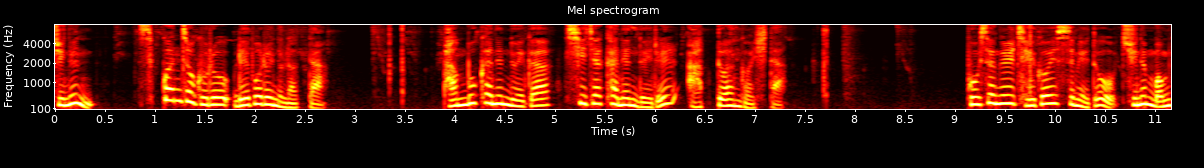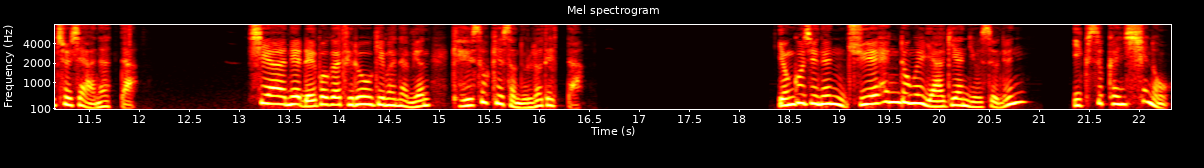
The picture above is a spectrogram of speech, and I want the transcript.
쥐는 습관적으로 레버를 눌렀다. 반복하는 뇌가 시작하는 뇌를 압도한 것이다. 보상을 제거했음에도 쥐는 멈추지 않았다. 시야 안에 레버가 들어오기만 하면 계속해서 눌러댔다. 연구진은 쥐의 행동을 야기한 요소는 익숙한 신호,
